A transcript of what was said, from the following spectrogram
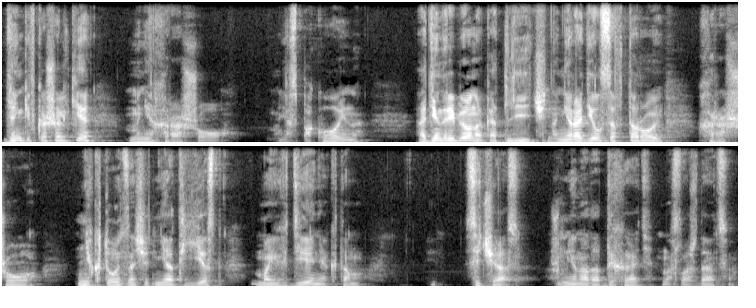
Деньги в кошельке – мне хорошо, мне спокойно – один ребенок – отлично, не родился второй – хорошо. Никто, значит, не отъест моих денег там сейчас. Мне надо отдыхать, наслаждаться.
